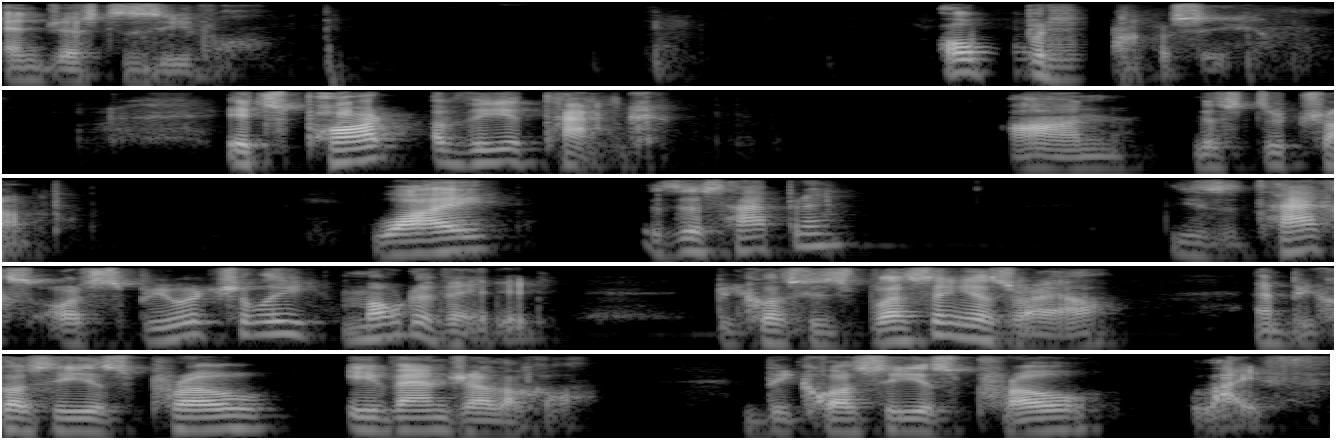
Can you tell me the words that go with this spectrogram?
and just as evil. Open democracy. It's part of the attack on Mr. Trump. Why is this happening? These attacks are spiritually motivated because he's blessing Israel and because he is pro evangelical, because he is pro life.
